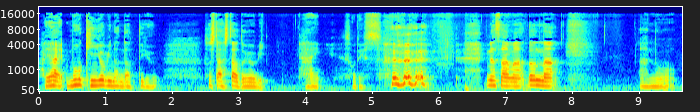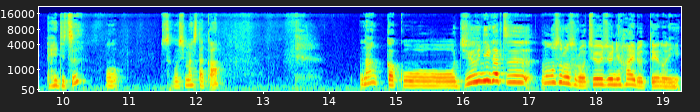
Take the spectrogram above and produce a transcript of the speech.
早いもう金曜日なんだっていう。そして明日は土曜日。はいそうです。皆さんはどんなあの平日を過ごしましたか？なんかこう12月もうそろそろ中旬に入るっていうのに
